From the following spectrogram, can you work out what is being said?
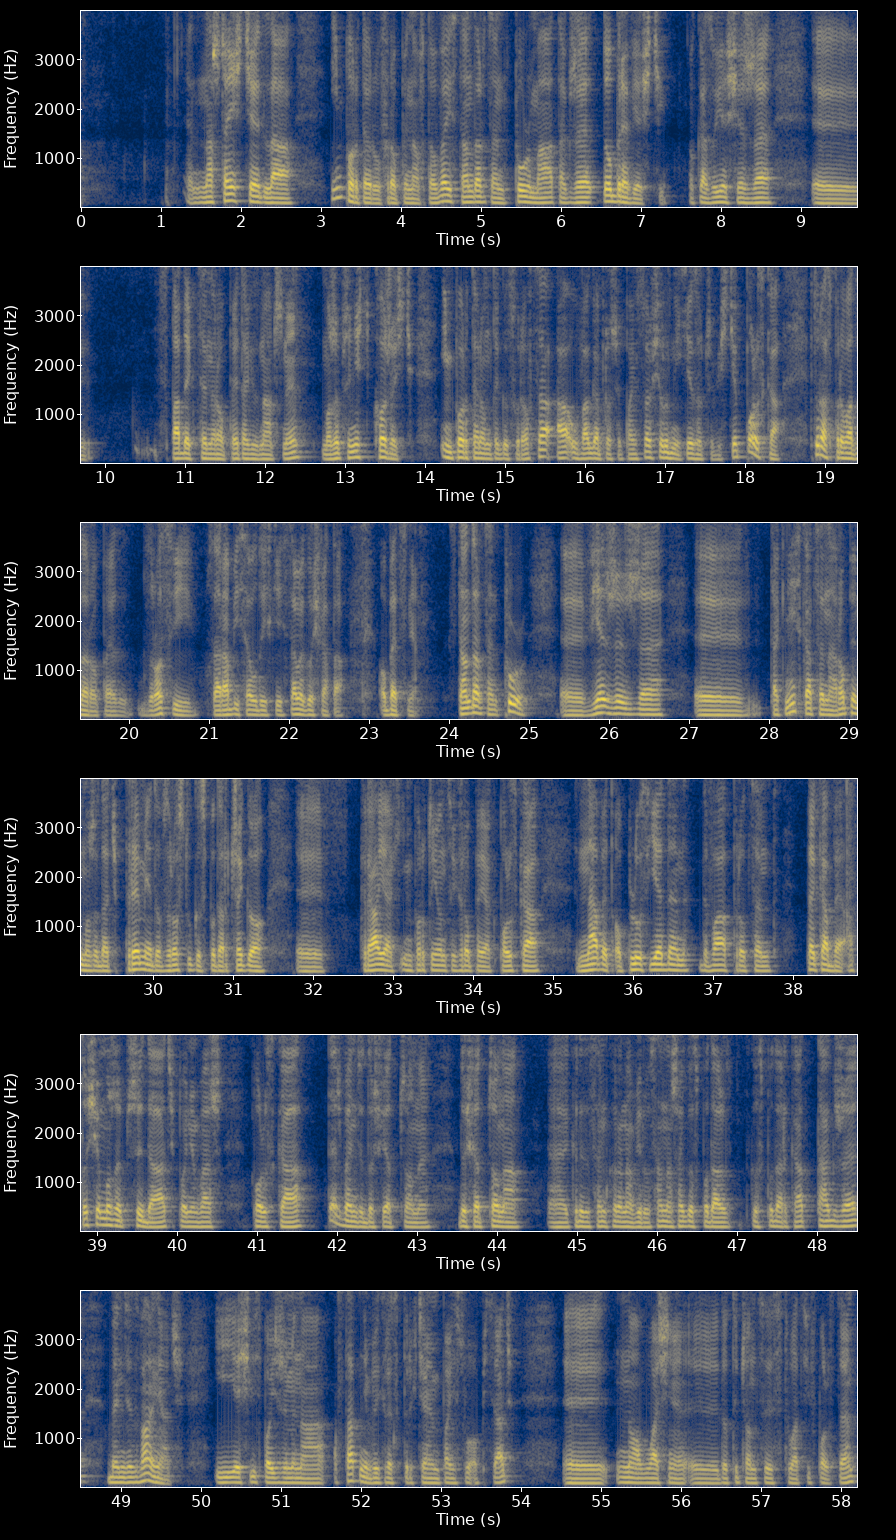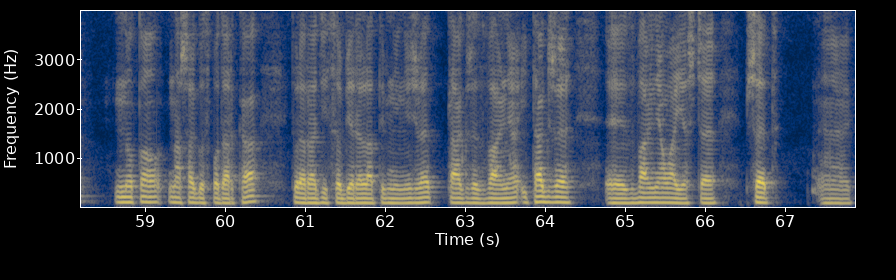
Na szczęście dla importerów ropy naftowej Standards Poor ma także dobre wieści. Okazuje się, że spadek cen ropy tak znaczny może przynieść korzyść importerom tego surowca, a uwaga, proszę Państwa, wśród nich jest oczywiście Polska, która sprowadza ropę z Rosji, z Arabii Saudyjskiej, z całego świata obecnie. Standard Poor e, wierzy, że e, tak niska cena ropy może dać premię do wzrostu gospodarczego e, w krajach importujących ropę jak Polska nawet o plus 1-2% PKB, a to się może przydać, ponieważ Polska też będzie doświadczony, doświadczona e, kryzysem koronawirusa. Nasza gospodar gospodarka także będzie zwalniać. I jeśli spojrzymy na ostatni wykres, który chciałem Państwu opisać, e, no właśnie e, dotyczący sytuacji w Polsce, no to nasza gospodarka, która radzi sobie relatywnie nieźle, także zwalnia i także zwalniała jeszcze przed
